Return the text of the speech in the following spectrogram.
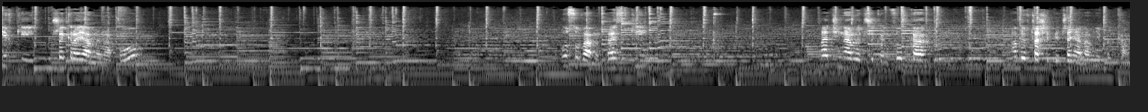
Śliwki przekrajamy na pół. Usuwamy pestki. Nacinamy przy końcówkach, aby w czasie pieczenia nam nie pękały.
